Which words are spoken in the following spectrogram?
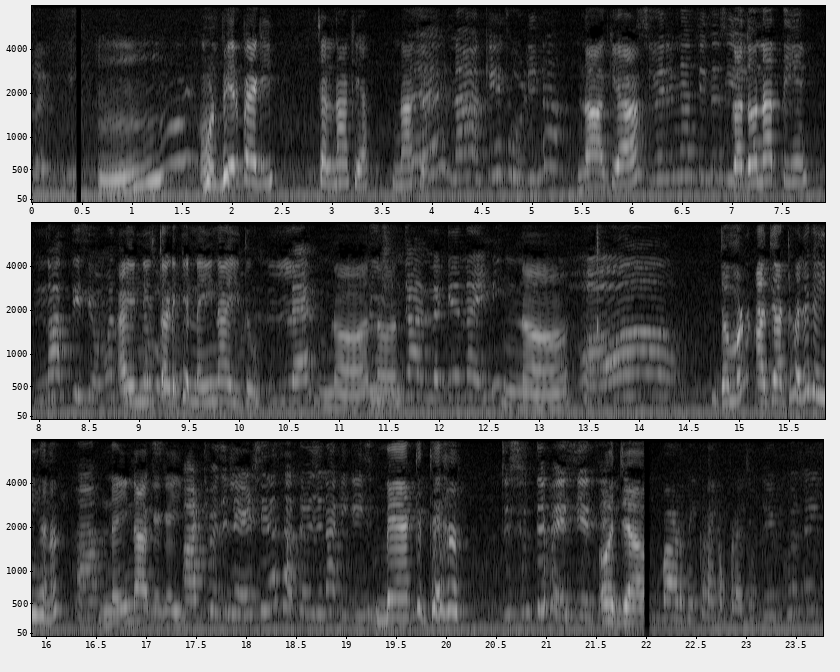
ਲੱਗਦੀ ਹੂੰ ਹੁਣ ਫੇਰ ਪੈ ਗਈ। ਚੱਲ ਨਾ ਕਿਆ ਨਾ ਕਿਆ ਨਾ ਕਿ ਥੋੜੀ ਨਾ। ਨਾ ਕਿਆ ਸਵੇਰੇ ਨਾਤੀ ਤਾਂ ਸੀ। ਕਦੋਂ ਨਾਤੀ ਹੈ ਨਾਤੀ ਸੀ ਉਹ ਐਨੀ ਤੜਕੇ ਨਹੀਂ ਨਾਈ ਤੂੰ। ਲੈ ਨਾ ਨਾ। ਟਿਊਸ਼ਨ ਜਾਣ ਲੱਗੇ ਨਹੀਂ ਨਹੀਂ ਨਾ। ਹਾਂ। ਦਮਨ ਅੱਜ 8 ਵਜੇ ਗਈ ਹੈ ਨਾ? ਹਾਂ। ਨਹੀਂ ਨਾ ਕੇ ਗਈ। 8 ਵਜੇ ਲੇਟ ਸੀ ਨਾ 7 ਵਜੇ ਨਾ ਕੇ ਗਈ ਸੀ। ਮੈਂ ਕਿੱਥੇ ਹਾਂ? ਤੁਸੀਂ ਸੁੱਤੇ ਪਏ ਸੀ ਇੱਥੇ। ਉਹ ਜਾ। ਬਾੜ ਨਿਕਲਿਆ ਕੱਪੜੇ ਚੋਂ। ਦੇਖੋ ਸਹੀ। ਕਿੰਨਾ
